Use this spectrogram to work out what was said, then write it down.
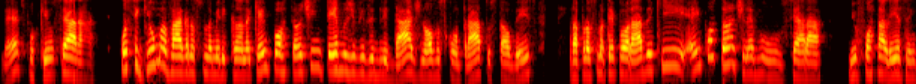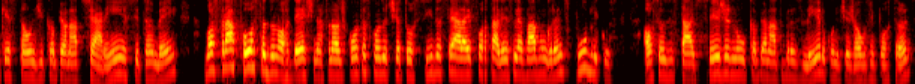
né? Porque o Ceará conseguiu uma vaga na Sul-Americana que é importante em termos de visibilidade, novos contratos, talvez, para a próxima temporada, que é importante, né? O Ceará e o Fortaleza em questão de campeonato cearense também mostrar a força do Nordeste, né? afinal de contas, quando tinha torcida, Ceará e Fortaleza levavam grandes públicos aos seus estádios, seja no Campeonato Brasileiro, quando tinha jogos importantes,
